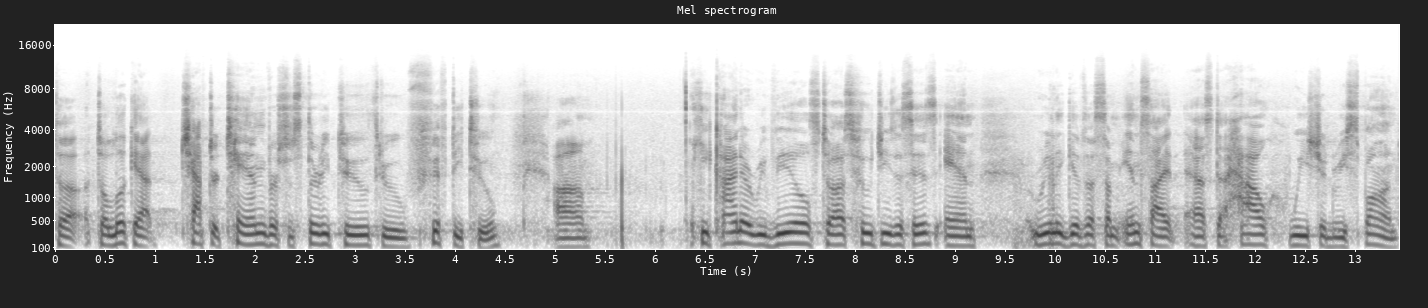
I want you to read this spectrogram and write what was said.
to, to look at chapter 10, verses 32 through 52. Um, he kind of reveals to us who Jesus is and really gives us some insight as to how we should respond.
